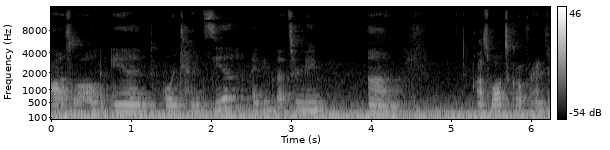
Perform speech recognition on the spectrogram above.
Oswald and Hortensia, I think that's her name. Um, Oswald's girlfriend.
